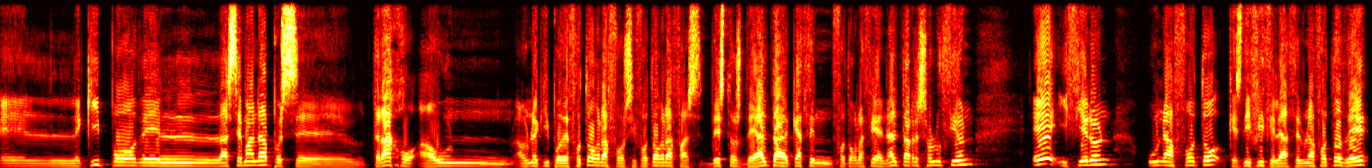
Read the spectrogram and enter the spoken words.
el equipo de la semana pues eh, trajo a un, a un equipo de fotógrafos y fotógrafas de estos de alta que hacen fotografía en alta resolución e hicieron una foto que es difícil hacer una foto de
